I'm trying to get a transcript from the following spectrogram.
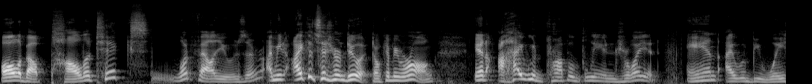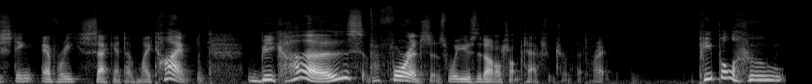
all about politics, what value is there? I mean, I could sit here and do it, don't get me wrong. And I would probably enjoy it, and I would be wasting every second of my time. Because, for instance, we'll use the Donald Trump tax return thing, right? People who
